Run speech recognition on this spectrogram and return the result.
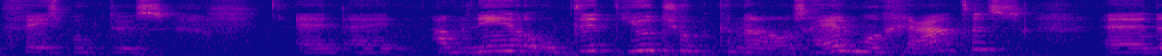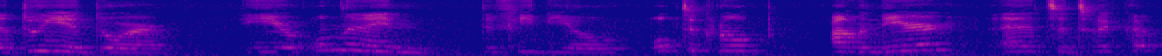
Facebook dus. En eh, abonneren op dit YouTube kanaal is helemaal gratis. Eh, dat doe je door hier onderin de video op de knop abonneer eh, te drukken.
